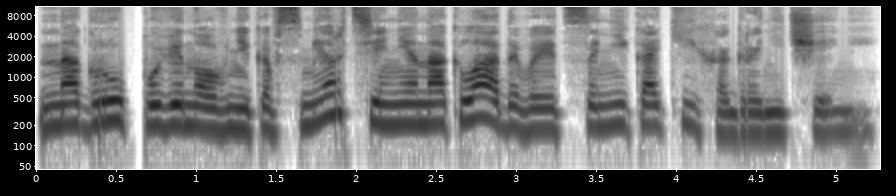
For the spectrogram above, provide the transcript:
на группу виновников смерти не накладывается никаких ограничений.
